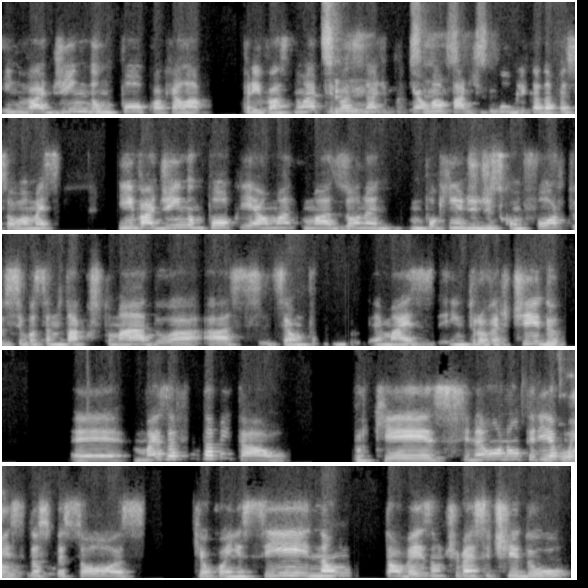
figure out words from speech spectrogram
invadindo um pouco aquela privacidade, não é privacidade sim, porque sim, é uma sim, parte pública da pessoa, mas invadindo um pouco e é uma, uma zona um pouquinho de desconforto se você não está acostumado a, a ser um, é mais introvertido, é, mas é fundamental, porque senão eu não teria Concordo. conhecido as pessoas que eu conheci, não talvez não tivesse tido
